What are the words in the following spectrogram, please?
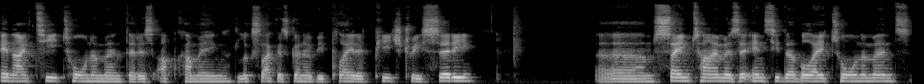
NIT tournament that is upcoming. It looks like it's going to be played at Peachtree City. Um, same time as the NCAA tournament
